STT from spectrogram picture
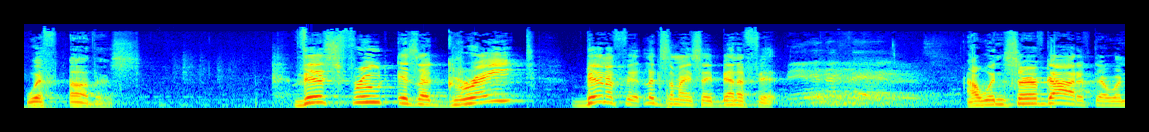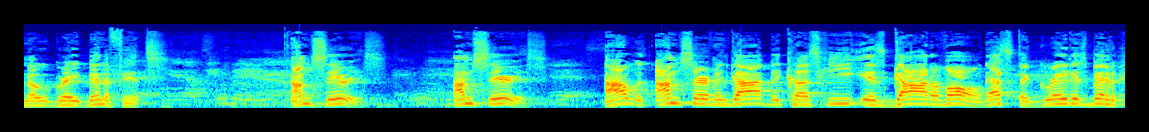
with others. This fruit is a great benefit. Look at somebody say benefit. I wouldn't serve God if there were no great benefits. I'm serious. I'm serious. I was, I'm serving God because He is God of all. That's the greatest benefit.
